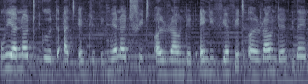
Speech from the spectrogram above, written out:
we are not good at everything we are not fit all rounded and if you're fit all rounded then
